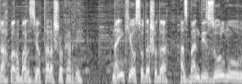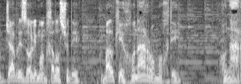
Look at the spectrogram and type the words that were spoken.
даҳ баробар зиёдтарашро кардӣ. На ин ки осуда шуда аз банди зулму ҷабри золимон халос шудӣ балки ҳунар омӯхтӣ ҳунар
